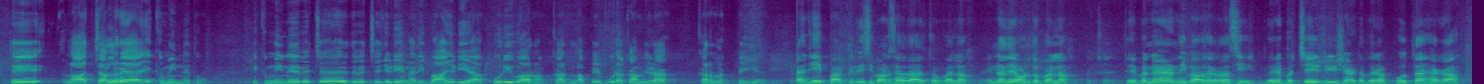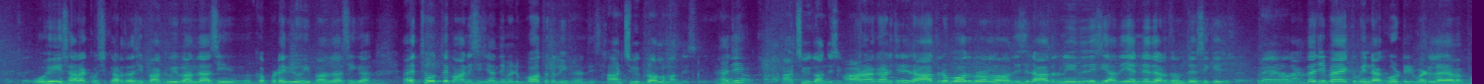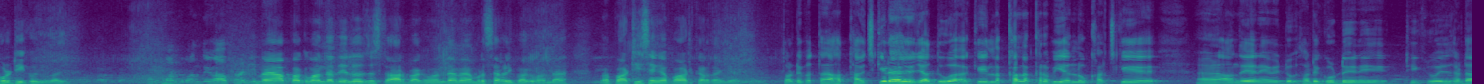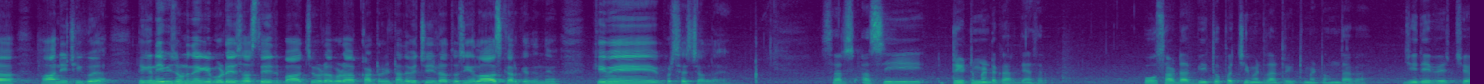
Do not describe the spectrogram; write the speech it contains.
ਤੇ ਇਲਾਜ ਚੱਲ ਰਿਹਾ ਹੈ ਇੱਕ ਮਹੀਨੇ ਤੋਂ। ਇੱਕ ਮਹੀਨੇ ਵਿੱਚ ਦੇ ਵਿੱਚ ਜਿਹੜੀ ਇਹਨਾਂ ਦੀ ਬਾਹ ਜਿਹੜੀ ਆ, ਪੂਰੀ ਵਾਰ ਕਰਨ ਲੱਪੇ ਪੂਰਾ ਕੰਮ ਜਿਹੜਾ ਕਰਨ ਲੱਗ ਪਈ ਆ। ਮੈਂ ਜੀ ਪੱਗ ਨਹੀਂ ਸੀ ਬੰਨ ਸਕਦਾ ਅੱਜ ਤੋਂ ਪਹਿਲਾਂ ਇਹਨਾਂ ਦੇ ਆਉਣ ਤੋਂ ਪਹਿਲਾਂ। ਤੇ ਬਨੈਣ ਨਹੀਂ ਪਾ ਸਕਦਾ ਸੀ। ਮੇਰੇ ਬੱਚੇ ਦੀ ਟੀ-ਸ਼ਰਟ ਮੇਰਾ ਪੋਤਾ ਹੈਗਾ ਉਹੀ ਸਾਰਾ ਕੁਝ ਕਰਦਾ ਸੀ। ਪੱਗ ਵੀ ਬੰਨਦਾ ਸੀ ਕੱਪੜੇ ਵੀ ਉਹੀ ਬੰਨਦਾ ਸੀਗਾ। ਇੱਥੋਂ ਉੱਤੇ ਬਾਂਹ ਨਹੀਂ ਸੀ ਜਾਂਦੀ ਮੈਨੂੰ ਬਹੁਤ ਤਕਲੀਫ ਰਹਿੰਦੀ ਸੀ। ਖਾਣ 'ਚ ਵੀ ਪ੍ਰੋਬਲਮ ਆਉਂਦੀ ਸੀ। ਹਾਂਜੀ? ਖਾਣਾ ਖਾਣ 'ਚ ਵੀ ਆਉਂਦੀ ਸੀ। ਖਾਣਾ ਖਾਣ ਚ ਨਹੀਂ ਰਾਤ ਨੂੰ ਬਹੁਤ ਪ੍ਰੋਬਲਮ ਆਉਂਦੀ ਸੀ। ਰਾਤ ਨੂੰ ਨੀਂਦ ਨਹੀਂ ਸੀ ਆਉਂਦੀ ਇੰਨੇ ਦਰਦ ਹੁੰਦੇ ਸੀਗੇ ਜੀ। ਮੈਨੂੰ ਲੱਗਦਾ ਜੀ ਮੈਂ ਇੱਕ ਮਹੀਨਾ ਖੋ ਟ੍ਰੀਟਮੈਂਟ ਲੈਣਾ ਮੈਂ ਫੁੱਲ ਠੀਕ ਹੋ ਜਾਊਗਾ ਜੀ। ਪੱਗ ਬੰਨਦੇ ਹੋ ਆਪ? ਹਾਂਜੀ ਮੈਂ ਆਪ ਪੱਗ ਬੰਨਦਾ ਦੇ ਲਓ ਦਸਤਾਰ ਪੱਗ ਬੰਨਦਾ ਮੈਂ ਅੰਮ੍ਰਿਤਸਰ ਵਾਲੀ ਪੱਗ ਬੰਨਦਾ ਮੈਂ ਪਾਠੀ ਸਿੰਘ ਆ ਪਾਠ ਕਰਦਾ ਗਿਆ ਸੀ ਤੁਹਾਡੇ ਪਤਾ ਹੱਥਾਂ ਵਿੱਚ ਕਿਹੜਾ ਇਹੋ ਜਿਹਾ ਜਾਦੂ ਆ ਕਿ ਲੱਖਾਂ ਲੱਖ ਰੁਪਈਆ ਲੋਕ ਖਰਚ ਕੇ ਆਉਂਦੇ ਨੇ ਸਾਡੇ ਗੋਡੇ ਨਹੀਂ ਠੀਕ ਹੋਏ ਸਾਡਾ ਆਹ ਨਹੀਂ ਠੀਕ ਹੋਇਆ। ਲੇਕਿਨ ਇਹ ਵੀ ਸੁਣਦੇ ਆ ਕਿ ਬੜੇ ਸਸਤੇ ਬਾਅਦ ਚ ਬੜਾ ਬੜਾ ਘੱਟ ਰੇਟਾਂ ਦੇ ਵਿੱਚ ਜਿਹੜਾ ਤੁਸੀਂ ਇਲਾਜ ਕਰਕੇ ਦਿੰਦੇ ਹੋ। ਕਿਵੇਂ ਪ੍ਰੋਸੈਸ ਚੱਲਦਾ ਹੈ? ਸਰ ਅਸੀਂ ਟ੍ਰੀਟਮੈਂਟ ਕਰਦੇ ਹਾਂ ਸਰ। ਉਹ ਸਾਡਾ 20 ਤੋਂ 25 ਮਿੰਟ ਦਾ ਟ੍ਰੀਟਮੈਂਟ ਹੁੰਦਾਗਾ ਜਿਹਦੇ ਵਿੱਚ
